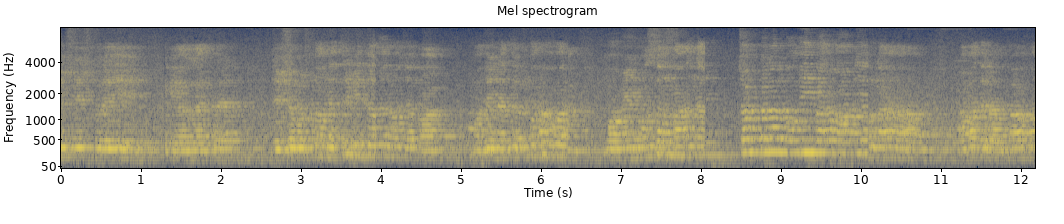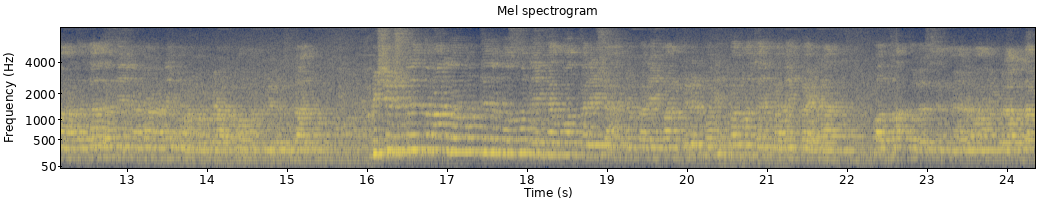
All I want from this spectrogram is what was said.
বিশেষ করে যে সমস্ত নেতৃবৃন্দ নওজওয়ান বিশেষ করে তোমার মসজিদের মুসলিম খেদমতকারী সাহায্যকারী মার্কেটের গরিব কর্মচারী মালিক ভাইরা কথা বলেছেন মেহরবানি করে আল্লাহ,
